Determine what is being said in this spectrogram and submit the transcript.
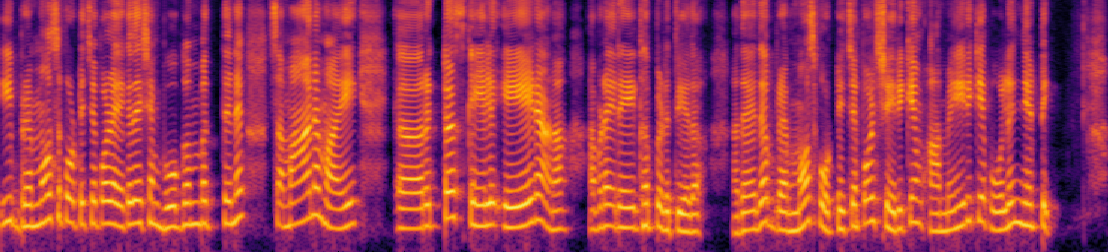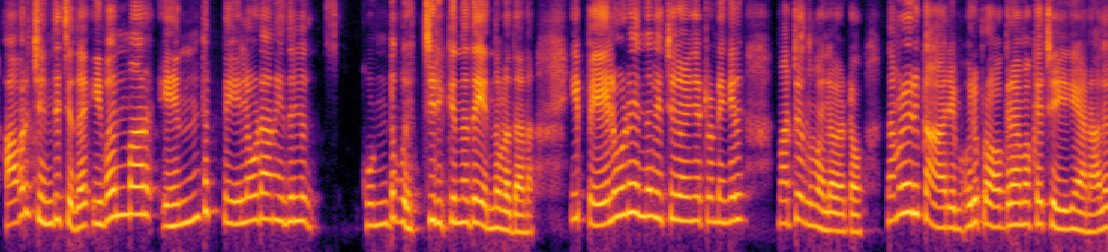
ഈ ബ്രഹ്മോസ് പൊട്ടിച്ചപ്പോൾ ഏകദേശം ഭൂകമ്പത്തിന് സമാനമായി റിക്ടർ സ്കെയിൽ ഏഴാണ് അവിടെ രേഖപ്പെടുത്തിയത്. അതായത് ബ്രഹ്മോസ് പൊട്ടിച്ചപ്പോൾ ശരിക്കും അമേരിക്ക പോലും ഞെട്ടി. അവർ ചിന്തിച്ചത് ഇവന്മാർ എന്ത് പേലോടാണ് ഇതിൽ കൊണ്ടുവച്ചിരിക്കുന്നത് എന്നുള്ളതാണ്. ഈ പേലോഡ് എന്ന് വെച്ച് കഴിഞ്ഞിട്ടുണ്ടെങ്കിൽ മറ്റൊന്നുമല്ല കേട്ടോ. നമ്മളൊരു കാര്യം ഒരു പ്രോഗ്രാം ഒക്കെ ചെയ്യുകയാണ്. അത്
